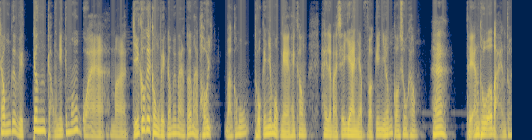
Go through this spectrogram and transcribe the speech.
trong cái việc trân trọng những cái món quà mà chỉ có cái công việc đó mới mang tới mà thôi? Bạn có muốn thuộc cái nhóm một ngàn hay không? Hay là bạn sẽ gia nhập vào cái nhóm con số không? Ha, thì ăn thua ở bạn thôi.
